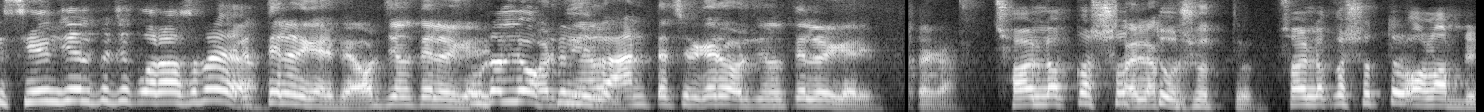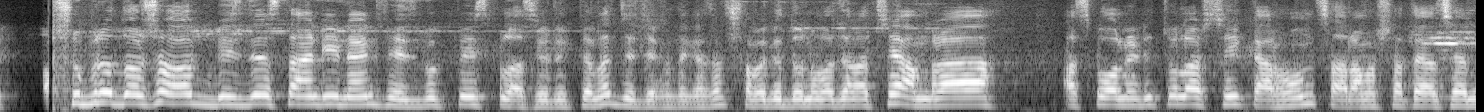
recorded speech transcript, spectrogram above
কি সিএনজি এলপিজি করা আছে ভাই তেলের গাড়ি ভাই অরিজিনাল তেলের গাড়ি। অরিজিনাল আনটাচের গাড়ি অরিজিনাল তেলের গাড়ি। টাকা। 6 লক্ষ লক্ষ 70 সত্তর। ছয় লক্ষ সত্তর অল আপডেট সুপ্রিয় দর্শক business ninety nine Facebook page plus YouTube channel যে যেখান থেকে আছেন সবাইকে ধন্যবাদ জানাচ্ছি। আমরা আজকে অলরেডি চলে আসছি কার হোমস আর আমার সাথে আছেন।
